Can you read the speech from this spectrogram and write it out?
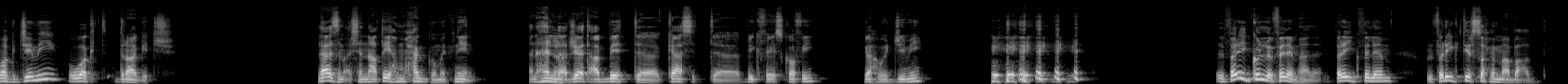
وقت جيمي ووقت دراجيتش. لازم عشان نعطيهم حقهم اثنين. أنا هلا آه. رجعت عبيت آه، كاسة Big Face Coffee قهوة جيمي. الفريق كله فيلم هذا. الفريق فيلم والفريق كتير صحبه مع بعض.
